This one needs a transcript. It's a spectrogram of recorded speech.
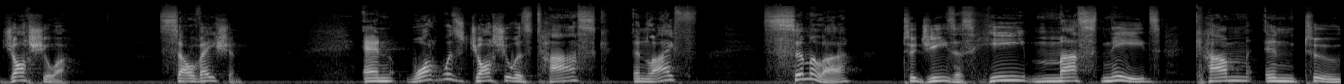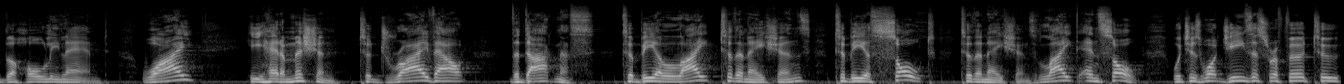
Joshua, salvation. And what was Joshua's task in life? Similar to Jesus. He must needs come into the Holy Land. Why? He had a mission to drive out the darkness, to be a light to the nations, to be a salt to the nations, light and salt, which is what Jesus referred to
